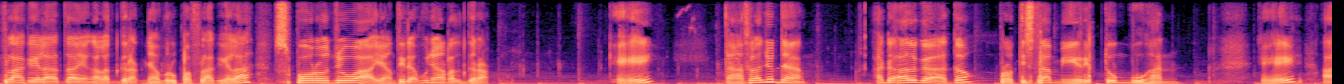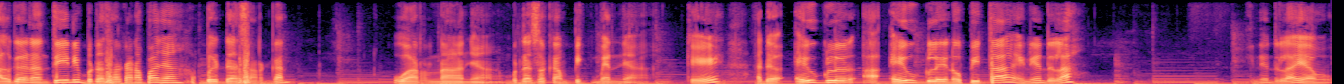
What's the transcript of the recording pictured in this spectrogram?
flagellata yang alat geraknya berupa flagella, sporozoa yang tidak punya alat gerak. Oke. Okay. Nah, selanjutnya ada alga atau protista mirip tumbuhan. Oke, okay. alga nanti ini berdasarkan apanya? Berdasarkan warnanya, berdasarkan pigmennya. Oke, okay. ada Euglen Euglenopita ini adalah ini adalah yang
